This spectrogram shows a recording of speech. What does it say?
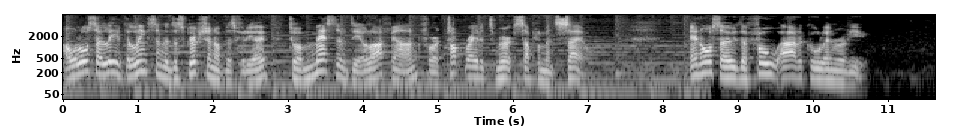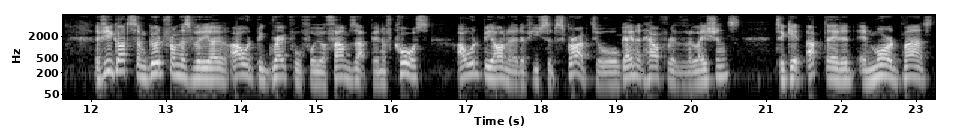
I will also leave the links in the description of this video to a massive deal I found for a top rated turmeric supplement sale and also the full article and review. If you got some good from this video, I would be grateful for your thumbs up and of course, I would be honored if you subscribe to Organic Health Revelations to get updated and more advanced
